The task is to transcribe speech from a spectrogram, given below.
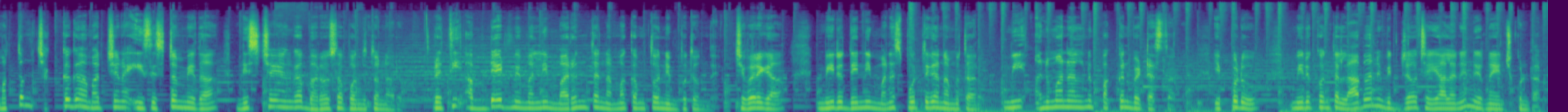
మొత్తం చక్కగా అమర్చిన ఈ సిస్టమ్ మీద నిశ్చయంగా భరోసా పొందుతున్నారు. ప్రతి అప్డేట్ మిమ్మల్ని మరింత నమ్మకంతో నింపుతుంది. చివరిగా మీరు దీన్ని మనస్ఫూర్తిగా నమ్ముతారు. మీ అనుమానాలను పక్కన పెట్టేస్తారు. ఇప్పుడు మీరు కొంత లాభాన్ని విత్డ్రా చేయాలని నిర్ణయించుకుంటారు.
